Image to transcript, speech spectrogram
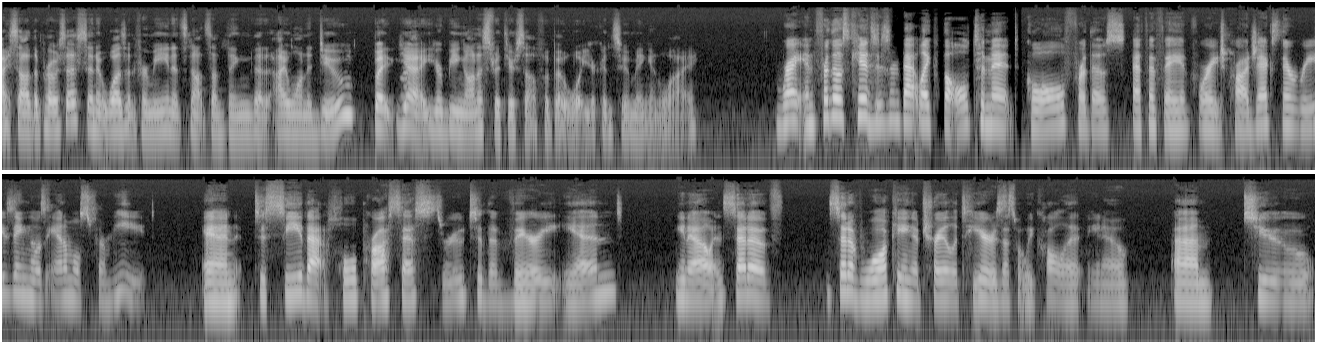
I saw the process and it wasn't for me and it's not something that I want to do. But yeah, you're being honest with yourself about what you're consuming and why. Right. And for those kids, isn't that like the ultimate goal for those FFA and 4 H projects? They're raising those animals for meat. And to see that whole process through to the very end, you know, instead of instead of walking a trail of tears, that's what we call it, you know, um, to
